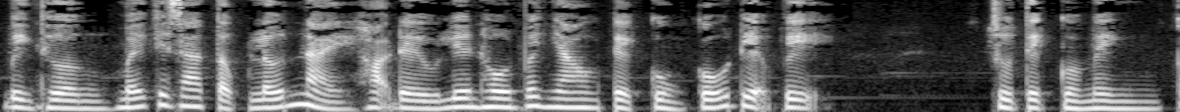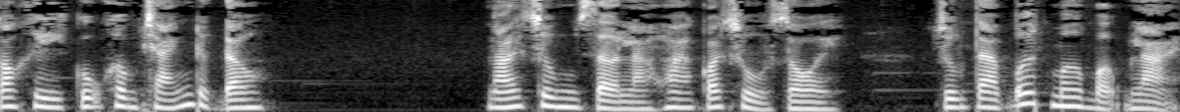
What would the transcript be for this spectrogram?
Bình thường mấy cái gia tộc lớn này họ đều liên hôn với nhau để củng cố địa vị. Chủ tịch của mình có khi cũng không tránh được đâu. Nói chung giờ là Hoa có chủ rồi, chúng ta bớt mơ mộng lại,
